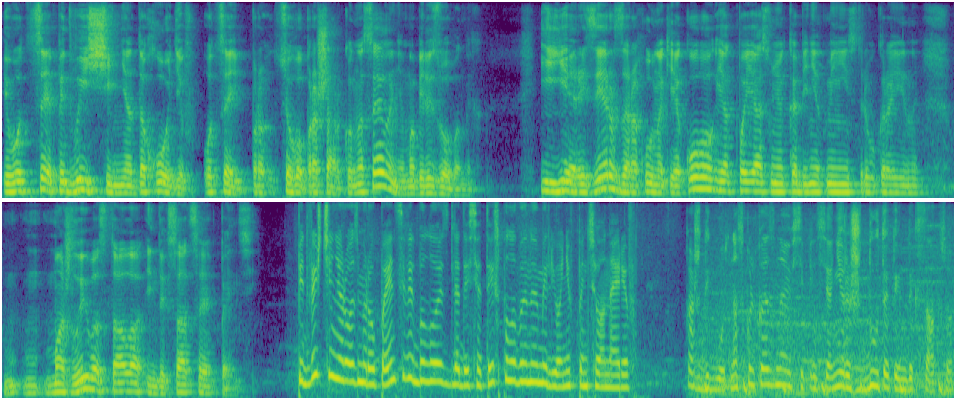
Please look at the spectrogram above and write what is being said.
І от це підвищення доходів оцей, цього прошарку населення мобілізованих, і є резерв, за рахунок якого, як пояснює Кабінет міністрів України, м- м- стала індексація пенсій. Підвищення розміру пенсій відбулось для 10,5 мільйонів пенсіонерів. Каждый год, насколько я знаю, все пенсионеры ждут эту индексацию.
